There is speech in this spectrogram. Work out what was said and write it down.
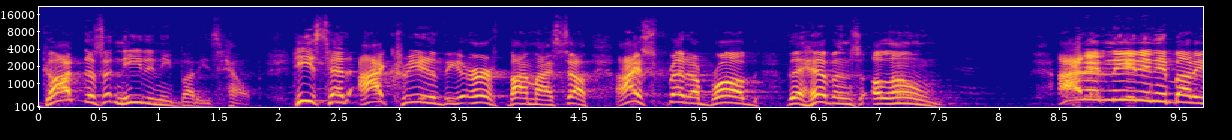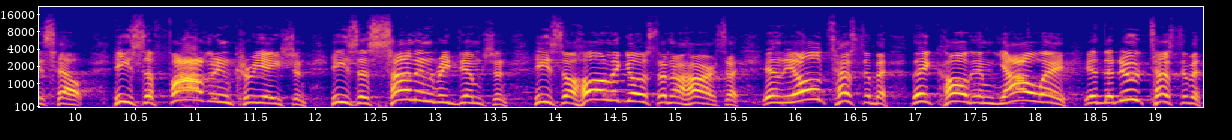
God doesn't need anybody's help. He said, I created the earth by myself. I spread abroad the heavens alone. I didn't need anybody's help. He's the Father in creation. He's the Son in redemption. He's the Holy Ghost in our hearts. In the Old Testament, they called him Yahweh. In the New Testament,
